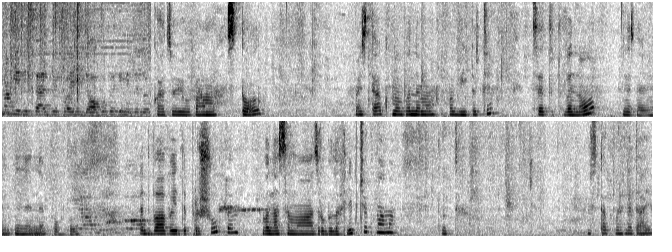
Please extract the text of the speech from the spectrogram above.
La festa era data, né? Sì, ma mi riservi poi dopo perché mi. Показую вам стол. Ось так ми будемо обідати. Це тут вино, не знаю, не, не пробувала. Два види прошуто. Вона сама зробила хлібчик, мама. Тут ось так виглядає.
